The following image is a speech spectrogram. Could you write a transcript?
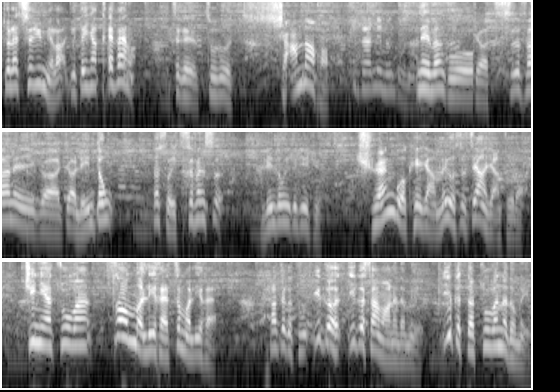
就，来吃玉米了，就等一下开饭了。这个猪肉相当好。是在内蒙古呢。内蒙古叫赤峰的一个叫林东，它属于赤峰市林东一个地区。全国可以讲没有是这样养猪的。今年猪瘟这么厉害，这么厉害，他这个猪一个一个伤亡的都没有，一个得猪瘟的都没有。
